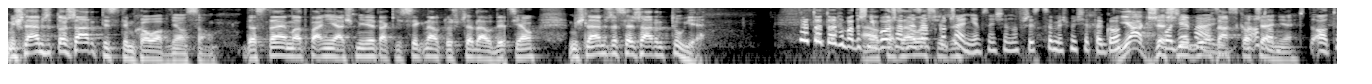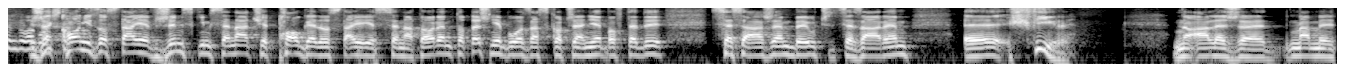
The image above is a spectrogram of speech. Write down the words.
Myślałem, że to żarty z tym Hołownią są. Dostałem od pani Jaśminy taki sygnał tuż przed audycją. Myślałem, że se żartuje. No to, to chyba też nie było żadne okazało się, zaskoczenie. W sensie, no wszyscy myśmy się tego Jakżeż nie spodziewali. było zaskoczenie? No, to, o tym było Że koń zostaje w rzymskim senacie, togę dostaje, jest senatorem, to też nie było zaskoczenie, bo wtedy cesarzem był, czy cezarem, e, świr. No ale że mamy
